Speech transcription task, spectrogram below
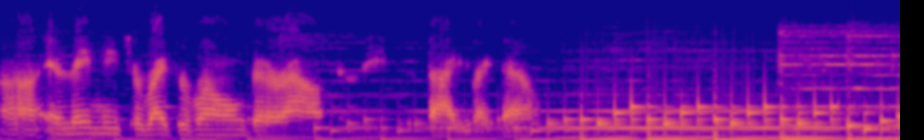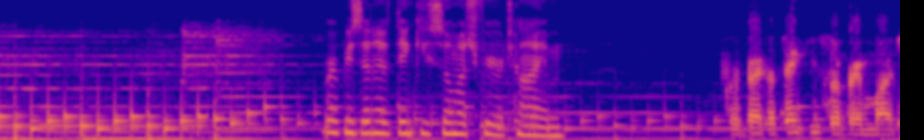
uh, and they need to right the wrongs that are out in the society right now. Representative, thank you so much for your time. Rebecca, thank you so very much.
